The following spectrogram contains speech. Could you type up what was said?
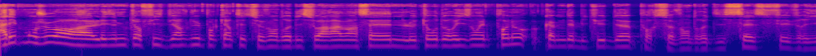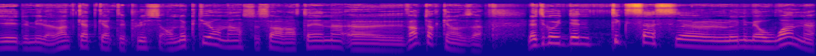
Allez, bonjour euh, les amis Turfis, bienvenue pour le quintet de ce vendredi soir à Vincennes. Le tour d'horizon et le prono, comme d'habitude, pour ce vendredi 16 février 2024, quintet plus en nocturne, hein, ce soir à Vincennes, 20h15. Euh, Let's go Eden Texas, euh, le numéro 1,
